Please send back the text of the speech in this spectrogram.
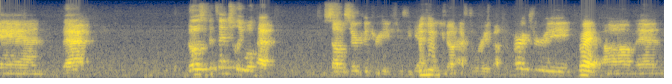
And that, those potentially will have some circuitry issues again, but Mhm. you don't have to worry about the mercury. Right. Um, and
